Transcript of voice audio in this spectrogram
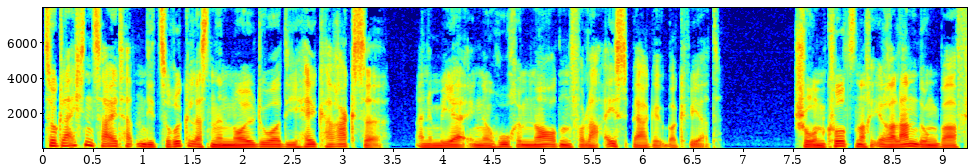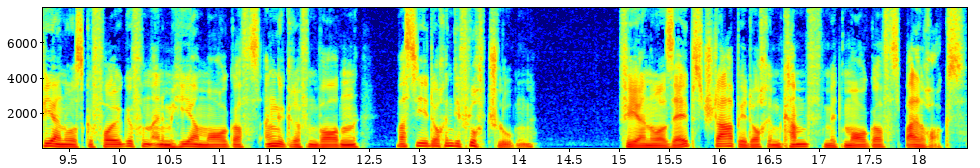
Zur gleichen Zeit hatten die zurückgelassenen Noldor die Helkaraxe, eine Meerenge hoch im Norden voller Eisberge, überquert. Schon kurz nach ihrer Landung war Feanors Gefolge von einem Heer Morgoths angegriffen worden, was sie jedoch in die Flucht schlugen. Feanor selbst starb jedoch im Kampf mit Morgoths Balrogs.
